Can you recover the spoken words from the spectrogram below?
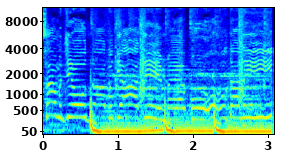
ਸਮਝਿਓ ਦਬ ਗਿਆ ਜੇ ਮੈਂ ਬੋਲਦਾ ਨਹੀਂ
